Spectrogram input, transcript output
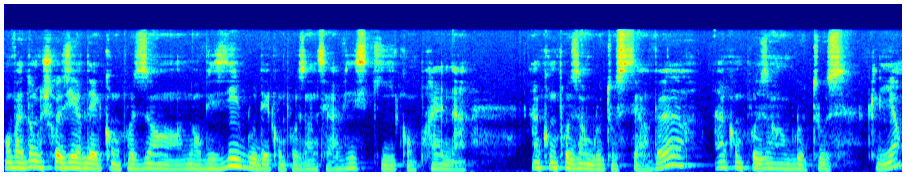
On va donc choisir des composants non visibles ou des composants de service qui comprennent un composant Bluetooth serveur, un composant Bluetooth client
